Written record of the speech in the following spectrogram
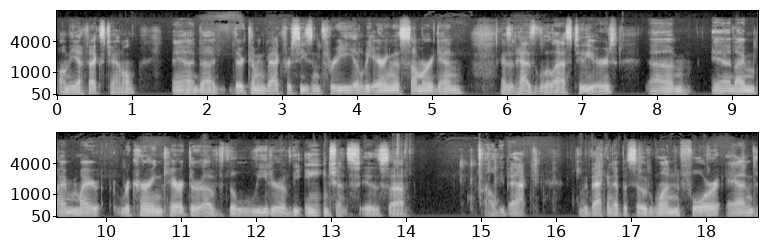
on the FX channel, and uh, they're coming back for season three. It'll be airing this summer again, as it has the last two years. Um, and I'm I'm my recurring character of the leader of the ancients is uh, I'll be back. I'll be back in episode one, four, and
